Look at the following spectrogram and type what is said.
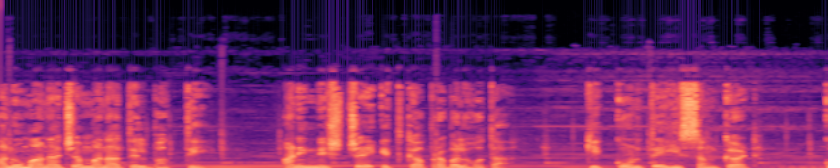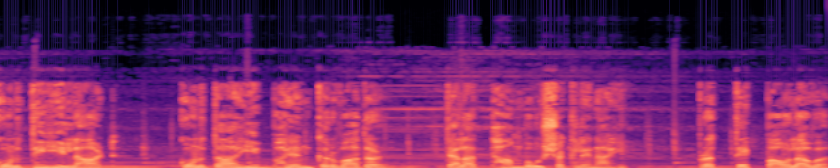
हनुमानाच्या मनातील भक्ती आणि निश्चय इतका प्रबल होता की कोणतेही संकट कोणतीही लाट कोणताही भयंकर वादळ त्याला थांबवू शकले नाही. प्रत्येक पावलावर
